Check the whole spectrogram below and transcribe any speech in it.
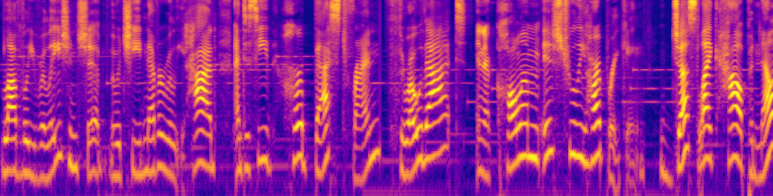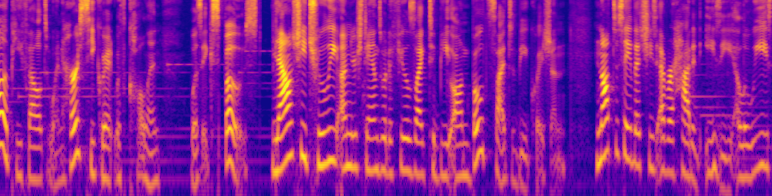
lovely relationship, which she never really had, and to see her best friend throw that in a column is truly heartbreaking. Just like how Penelope felt when her secret with Colin was exposed. Now she truly understands what it feels like to be on both sides of the equation. Not to say that she's ever had it easy. Eloise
